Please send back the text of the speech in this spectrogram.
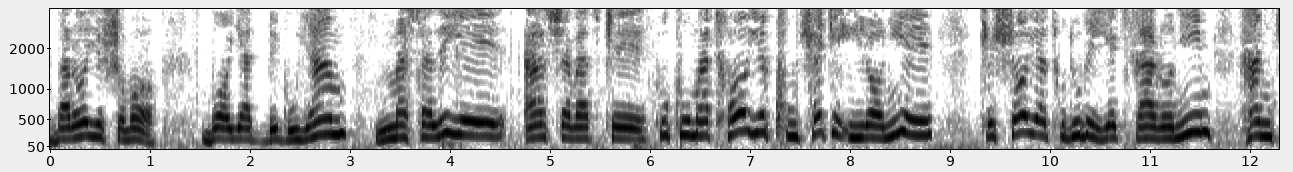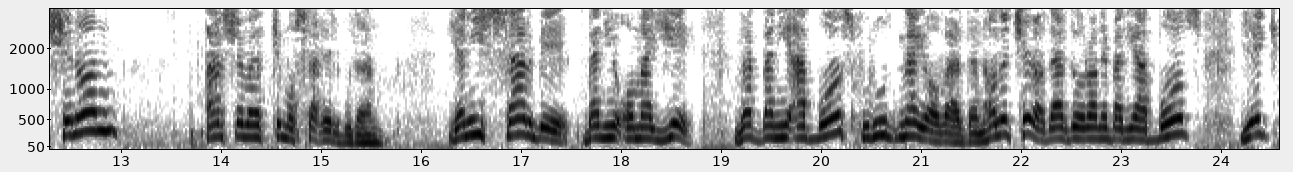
برای شما باید بگویم مسئله عرض شود که حکومت های کوچک ایرانیه که شاید حدود یک قرنیم همچنان عرض شود که مستقل بودن. یعنی سر به بنی امیه و بنی عباس فرود نیاوردن. حالا چرا در دوران بنی عباس یک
